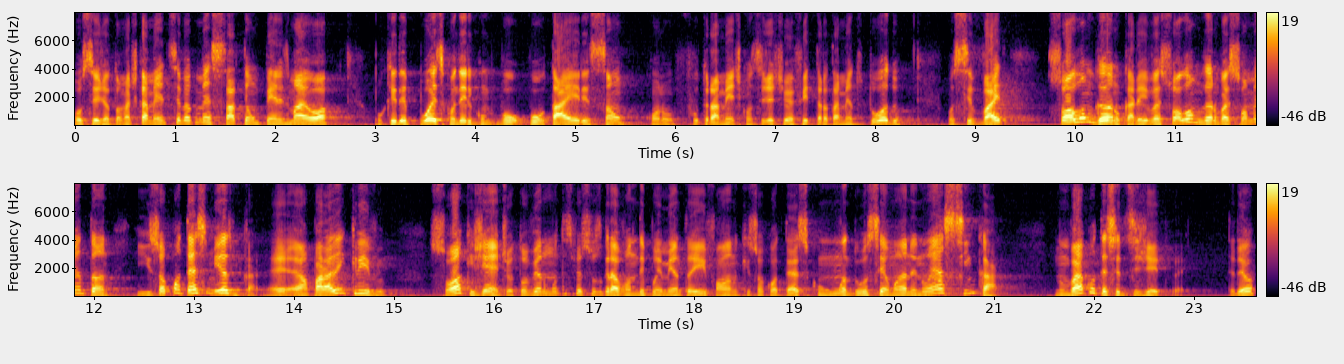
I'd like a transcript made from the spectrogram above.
Ou seja, automaticamente você vai começar a ter um pênis maior, porque depois, quando ele voltar à ereção, quando futuramente, quando você já tiver feito o tratamento todo, você vai só alongando, cara. Ele vai só alongando, vai só aumentando. E isso acontece mesmo, cara. É, é uma parada incrível. Só que, gente, eu tô vendo muitas pessoas gravando depoimento aí, falando que isso acontece com uma, duas semanas. E não é assim, cara. Não vai acontecer desse jeito, velho. Entendeu?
